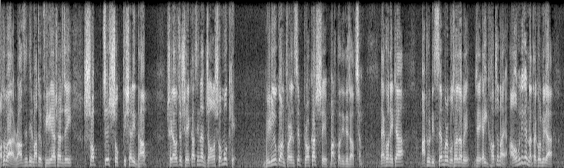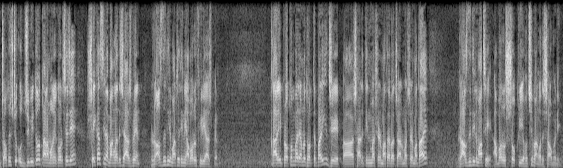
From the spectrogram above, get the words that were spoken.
অথবা রাজনীতির মাঠে ফিরে আসার যেই সবচেয়ে শক্তিশালী ধাপ, সেটা হচ্ছে শেখ হাসিনার জনসম্মুখে ভিডিও কনফারেন্সে প্রকাশ্যে বার্তা দিতে যাচ্ছেন। এখন এটা আটই ডিসেম্বর বোঝা যাবে যে এই ঘটনায় আওয়ামী লীগের নেতাকর্মীরা যথেষ্ট উজ্জীবিত। তারা মনে করছে যে শেখ হাসিনা বাংলাদেশে আসবেন, রাজনীতির মাঠে তিনি আবারও ফিরে আসবেন। আর এই প্রথমবারে আমরা ধরতে পারি যে সাড়ে তিন মাসের মাথায় বা চার মাসের মাথায় রাজনীতির মাঠে আবারও সক্রিয় হচ্ছে বাংলাদেশ আওয়ামী লীগ।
